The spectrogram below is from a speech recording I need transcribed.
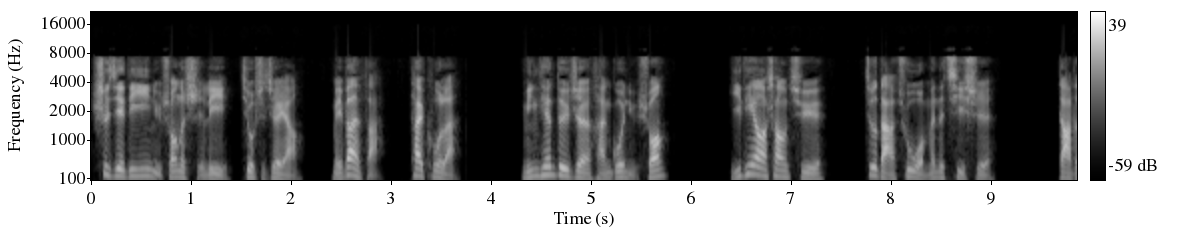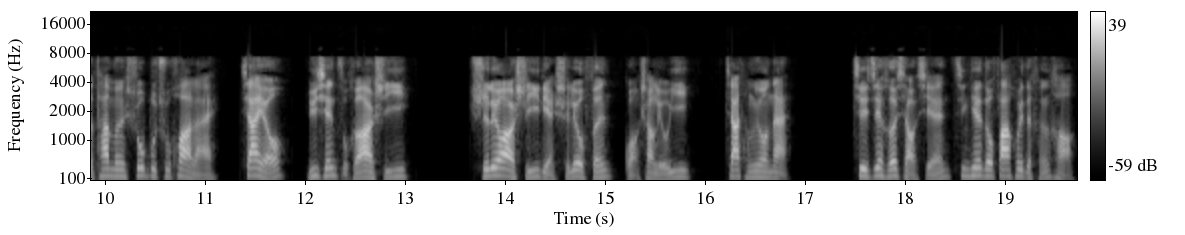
世界第一女双的实力就是这样，没办法，太酷了。明天对阵韩国女双，一定要上去就打出我们的气势，打得他们说不出话来，加油！于贤组合二十一、十六、二十一点十六分，广上留一，加藤优奈。姐姐和小贤今天都发挥的很好，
